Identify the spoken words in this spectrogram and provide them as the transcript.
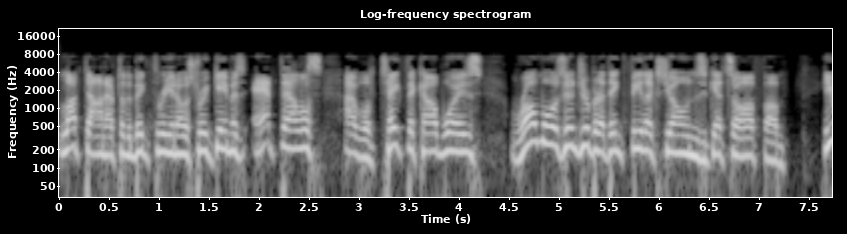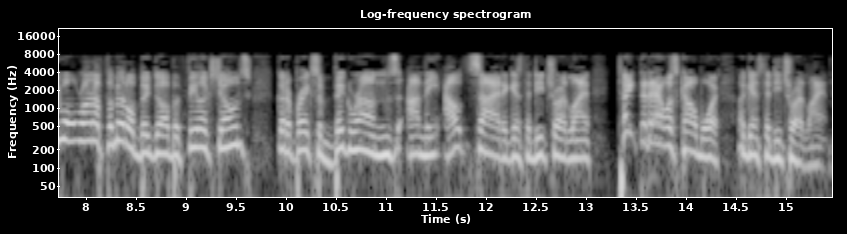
letdown after the big three and zero streak game is at Dallas. I will take the Cowboys. Romo's injured, but I think Felix Jones gets off. Um, he won't run up the middle, big dog, but Felix Jones going to break some big runs on the outside against the Detroit Lion. Take the Dallas Cowboy against the Detroit Lion.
